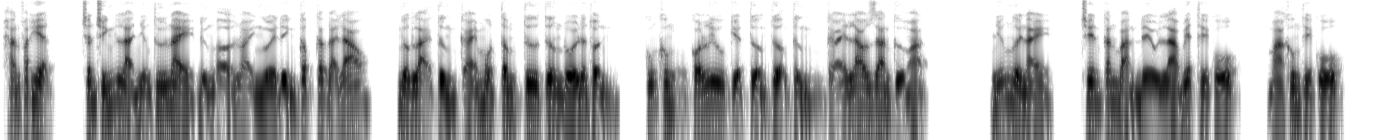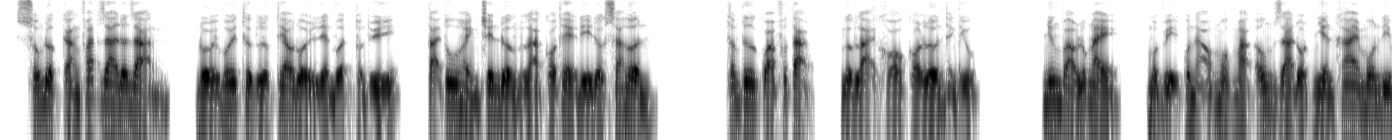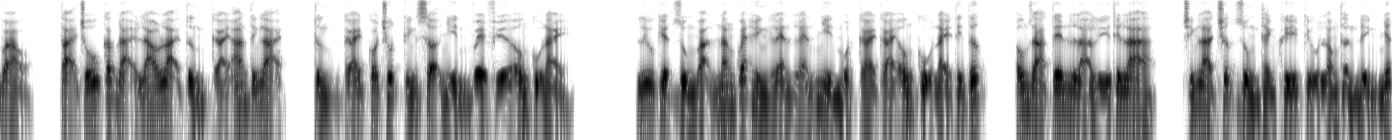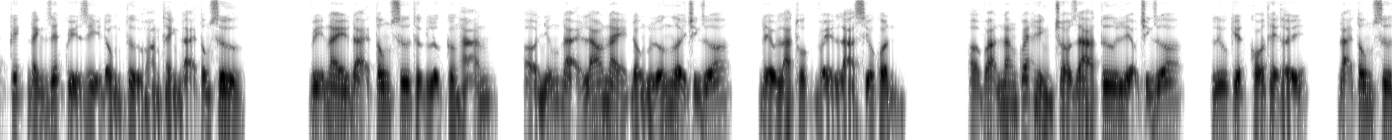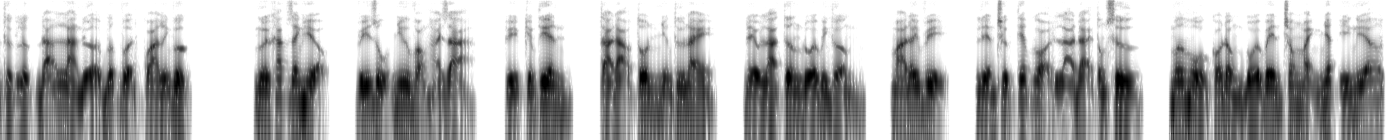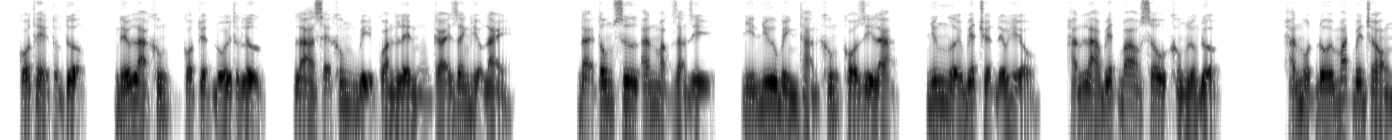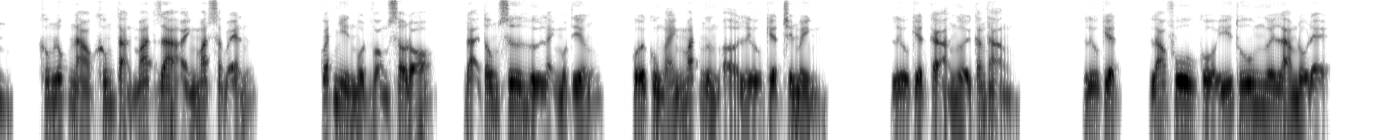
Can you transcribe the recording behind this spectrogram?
Hắn phát hiện, chân chính là những thứ này đứng ở loài người đỉnh cấp các đại lão, ngược lại từng cái một tâm tư tương đối đơn thuần, cũng không có Lưu Kiệt tưởng tượng từng cái lao gian cự hoạt. Những người này, trên căn bản đều là biết thế cố, mà không thế cố. Sống được càng phát ra đơn giản, đối với thực lực theo đuổi liền vượt thuần túy, tại tu hành trên đường là có thể đi được xa hơn. Tâm tư quá phức tạp, ngược lại khó có lớn thành tựu. Nhưng vào lúc này, một vị quần áo mộc mạc ông già đột nhiên khai môn đi vào, tại chỗ các đại lao lại từng cái an tĩnh lại, từng cái có chút kính sợ nhìn về phía ông cụ này. Lưu Kiệt dùng vạn năng quét hình len lén nhìn một cái cái ông cụ này tin tức, ông già tên là Lý Thiên La, chính là trước dùng thánh khí cựu long thần đỉnh nhất kích đánh giết quỷ dị đồng tử hoàng thành đại tông sư. Vị này đại tông sư thực lực cường hãn, ở những đại lão này đồng lứa người chính giữa, đều là thuộc về là siêu quần. Ở vạn năng quét hình cho ra tư liệu chính giữa, Lưu Kiệt có thể thấy, đại tông sư thực lực đã là nửa bước vượt qua lĩnh vực. Người khác danh hiệu, ví dụ như vọng hải giả, túy kiếm tiên, tà đạo tôn những thứ này, đều là tương đối bình thường, mà đây vị, liền trực tiếp gọi là đại tông sư, mơ hồ có đồng bối bên trong mạnh nhất ý nghĩa, có thể tưởng tượng, nếu là không có tuyệt đối thực lực, là sẽ không bị quan lên cái danh hiệu này. Đại tông sư ăn mặc giản dị, nhìn như bình thản không có gì lạ, nhưng người biết chuyện đều hiểu, hắn là biết bao sâu không lường được. Hắn một đôi mắt bên trong, không lúc nào không tản mát ra ánh mắt sắc bén. Quét nhìn một vòng sau đó, đại tông sư hừ lạnh một tiếng, cuối cùng ánh mắt ngừng ở Lưu Kiệt trên mình. Lưu Kiệt cả người căng thẳng. Lưu Kiệt, lão phu cố ý thu ngươi làm đồ đệ.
